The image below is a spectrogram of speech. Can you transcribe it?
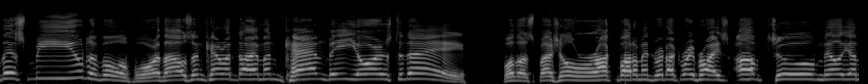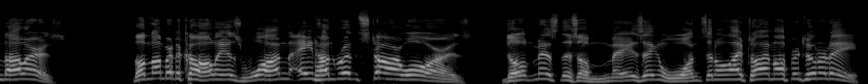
This beautiful 4,000 carat diamond can be yours today for the special rock bottom introductory price of $2 million. The number to call is 1 800 Star Wars. Don't miss this amazing once in a lifetime opportunity.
